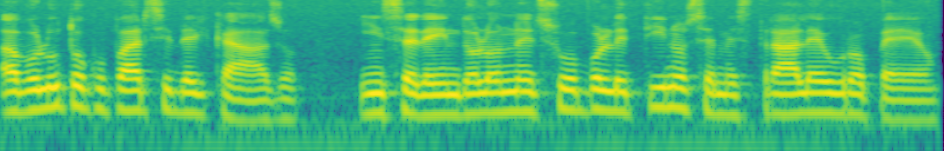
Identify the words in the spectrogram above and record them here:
ha voluto occuparsi del caso, inserendolo nel suo bollettino semestrale europeo.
